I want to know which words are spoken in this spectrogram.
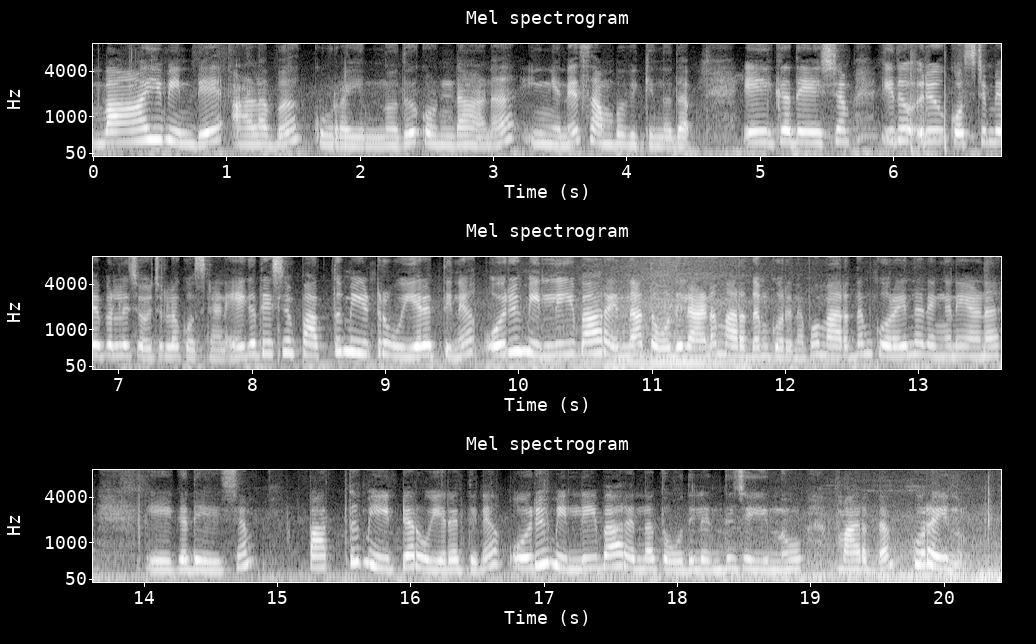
വായുവിന്റെ അളവ് കുറയുന്നത് കൊണ്ടാണ് ഇങ്ങനെ സംഭവിക്കുന്നത്. ഏകദേശം ഇത് ഒരു ക്വസ്റ്റ്യൻ പേപ്പറിൽ ചോദിച്ചിട്ടുള്ള ക്വസ്റ്റ്യൻ ആണ്. ഏകദേശം പത്ത് മീറ്റർ ഉയരത്തിന് ഒരു മില്ലി ബാർ എന്ന തോതിലാണ് മർദ്ദം കുറയുന്നത്. അപ്പോൾ മർദ്ദം കുറയുന്നത് എങ്ങനെയാണ്? ഏകദേശം പത്ത് മീറ്റർ ഉയരത്തിന് ഒരു മില്ലി ബാർ എന്ന തോതിൽ എന്ത് ചെയ്യുന്നു? മർദ്ദം കുറയുന്നു.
